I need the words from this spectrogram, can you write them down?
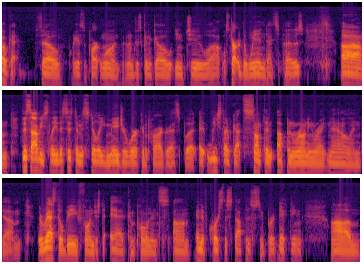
Okay, so I guess the part one, and I'm just going to go into, uh, we'll start with the wind, I suppose. Um, this obviously, the system is still a major work in progress, but at least I've got something up and running right now, and um, the rest will be fun just to add components. Um, and of course, this stuff is super addicting. Um,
